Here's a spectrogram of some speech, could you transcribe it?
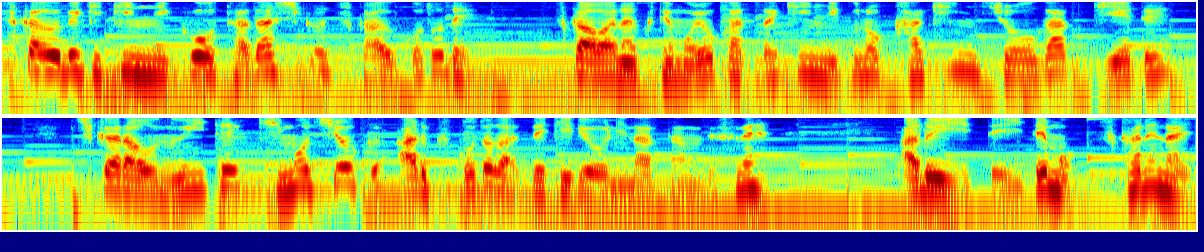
使うべき筋肉を正しく使うことで、使わなくてもよかった筋肉の過緊張が消えて、力を抜いて気持ちよく歩くことができるようになったのですね。歩いていても疲れない、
